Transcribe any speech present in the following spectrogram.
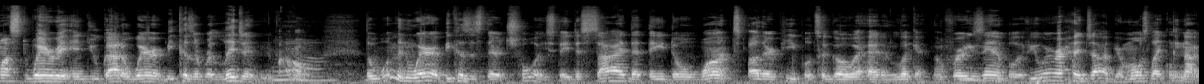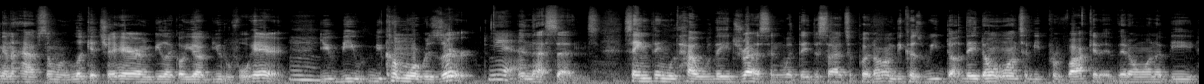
must wear it and you gotta wear it because of religion. No oh, the women wear it because it's their choice. They decide that they don't want other people to go ahead and look at them. For mm-hmm. example, if you wear a hijab, you're most likely not gonna have someone look at your hair and be like, "Oh, you have beautiful hair." Mm-hmm. You be become more reserved. Yeah. In that sense, same thing with how they dress and what they decide to put on because we don't. They don't want to be provocative. They don't want to be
